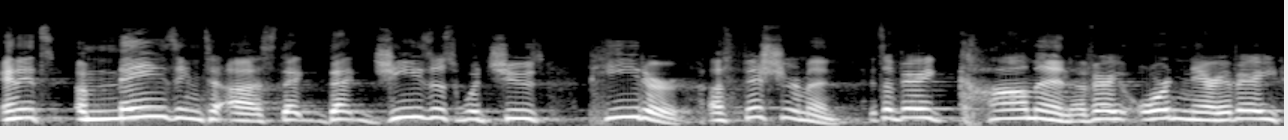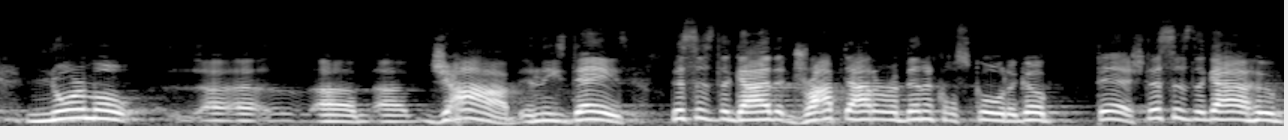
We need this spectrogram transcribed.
And it's amazing to us that, that Jesus would choose Peter, a fisherman. It's a very common, a very ordinary, a very normal uh, uh, um, uh, job in these days. This is the guy that dropped out of rabbinical school to go fish. This is the guy who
